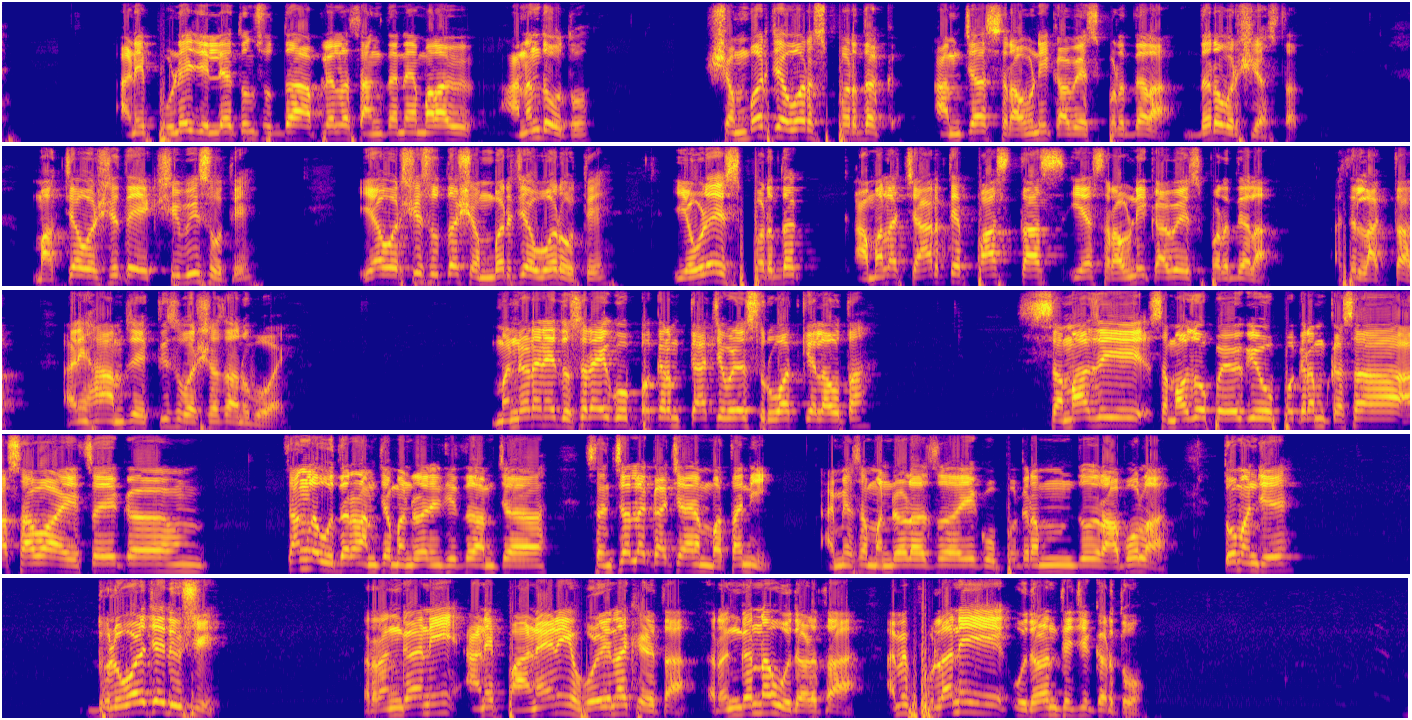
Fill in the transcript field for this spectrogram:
आणि पुणे जिल्ह्यातून सुद्धा आपल्याला सांगताना मला आनंद होतो. शंभरच्या वर स्पर्धक आमच्या श्रावणी काव्य स्पर्धेला दरवर्षी असतात. मागच्या वर्षी ते एकशे वीस होते. या वर्षी सुद्धा शंभरच्या वर होते. एवढे स्पर्धक आम्हाला चार ते पाच तास या श्रावणी काव्य स्पर्धेला असे लागतात. आणि हा आमचा एकतीस वर्षाचा अनुभव आहे. मंडळाने दुसरा एक उपक्रम त्याच वेळेस सुरुवात केला होता. समाजी समाजोपयोगी उपक्रम कसा असावा याचं एक चांगलं उदाहरण आमच्या मंडळाने तिथं आमच्या संचालकाच्या मतानी आम्ही असा मंडळाचा एक उपक्रम जो राबवला तो म्हणजे धुलवडच्या दिवशी रंगाने आणि पाण्याने होळी न खेळता रंग न उधळता आम्ही फुलाने उधळण त्याची करतो.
